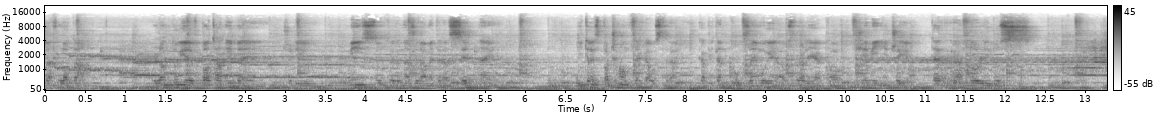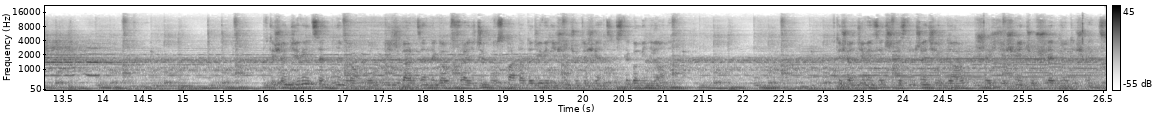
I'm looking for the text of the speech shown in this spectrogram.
Pierwsza flota, ląduje w Botany Bay, czyli miejscu, które nazywamy teraz Sydney. I to jest początek Australii. Kapitan Cook zajmuje Australię jako ziemię niczyją, terra nullius. W 1900 roku liczba rdzennych Australijczyków spada do 90 tysięcy, z tego miliona. W 1933 do 67 tysięcy.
